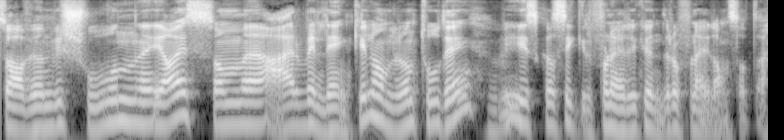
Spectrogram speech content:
så har vi en visjon i Ice som er veldig enkel. handler om to ting. Vi skal sikre fornøyde kunder og fornøyde ansatte.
